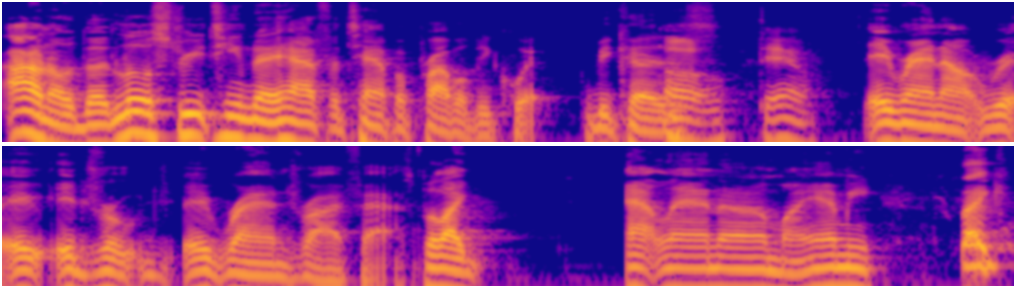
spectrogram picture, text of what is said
I don't know. The little street team they had for Tampa probably quit because oh damn. it ran out. It it, drew, it ran dry fast. But like Atlanta, Miami, like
